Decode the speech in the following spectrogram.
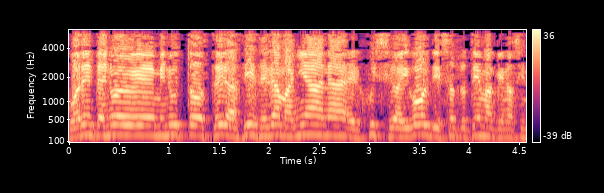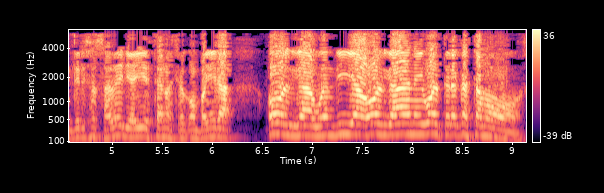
49 minutos de las 10 de la mañana, el juicio a Igoldi es otro tema que nos interesa saber y ahí está nuestra compañera Olga. Buen día, Olga, Ana y Walter, acá estamos.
